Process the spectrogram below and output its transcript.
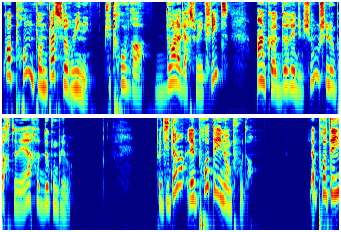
Quoi prendre pour ne pas se ruiner? Tu trouveras dans la version écrite un code de réduction chez nos partenaires de compléments. Petit 1, les protéines en poudre. La protéine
